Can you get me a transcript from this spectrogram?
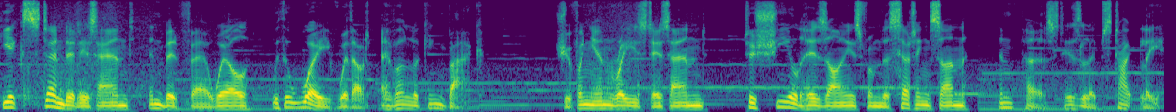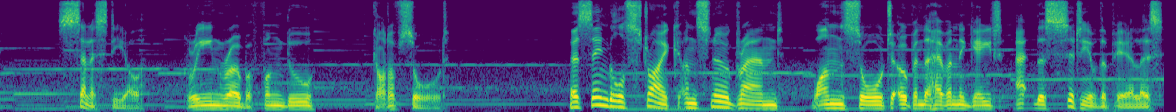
he extended his hand and bid farewell with a wave without ever looking back. Xu raised his hand to shield his eyes from the setting sun and pursed his lips tightly. Celestial, green robe of Fengdu, god of sword. A single strike on Snow Grand, one sword to open the heavenly gate at the city of the Peerless,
